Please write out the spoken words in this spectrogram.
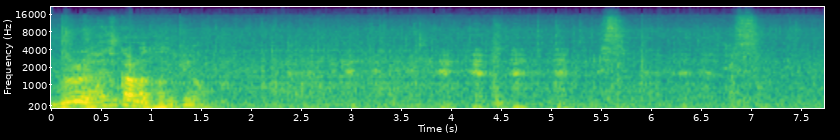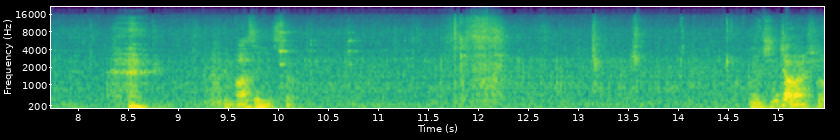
물을 한 숟갈만 더 넣을게요. 근데 맛은 있어. 이거 진짜 맛있어.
